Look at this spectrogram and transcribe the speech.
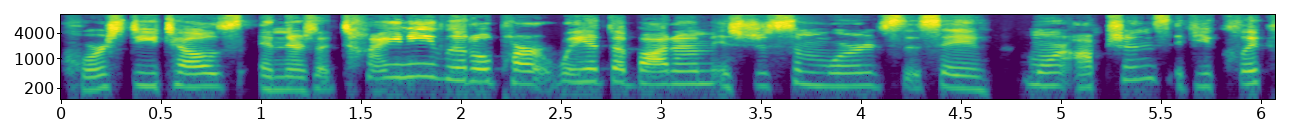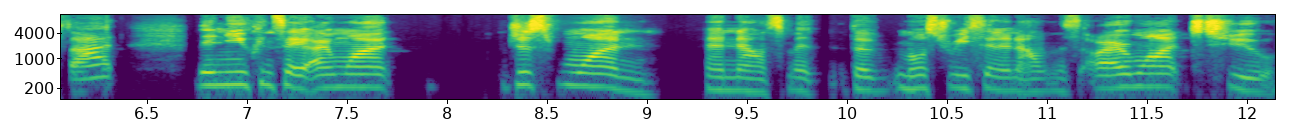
course details, and there's a tiny little part way at the bottom. It's just some words that say more options. If you click that, then you can say, I want just one announcement, the most recent announcements. I want two.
